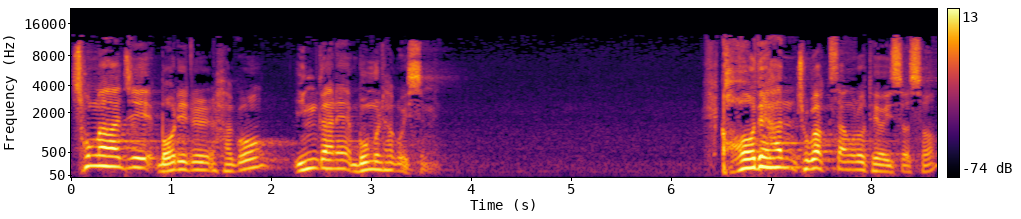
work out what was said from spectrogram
송아지 머리를 하고 인간의 몸을 하고 있습니다. 거대한 조각상으로 되어 있어서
